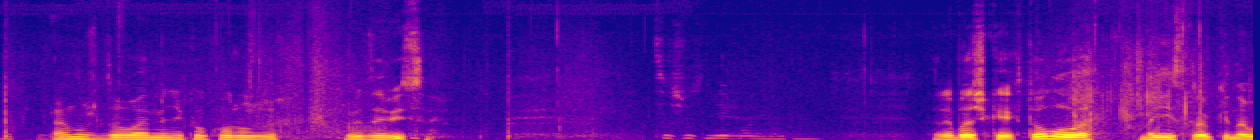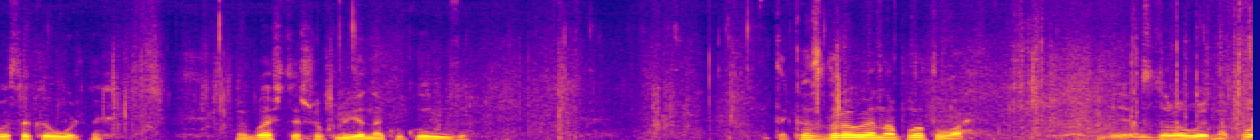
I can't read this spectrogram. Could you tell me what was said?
гачок. А ну ж давай мені кукурузу. Ви дивіться. Це щось неймовірне. Рибачки, хто ловить на іскравки на високовольтних? Ви бачите, що клює на кукурузу. Така здоровенна плотва. Як здоровенна. По,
